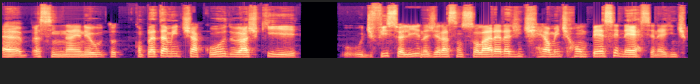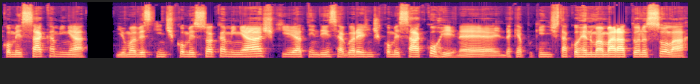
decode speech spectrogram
É, assim, Nayane, eu estou completamente de acordo. Eu acho que o difícil ali na geração solar era a gente realmente romper essa inércia, né? A gente começar a caminhar. E uma vez que a gente começou a caminhar, acho que a tendência agora é a gente começar a correr, né? Daqui a pouquinho a gente está correndo uma maratona solar.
